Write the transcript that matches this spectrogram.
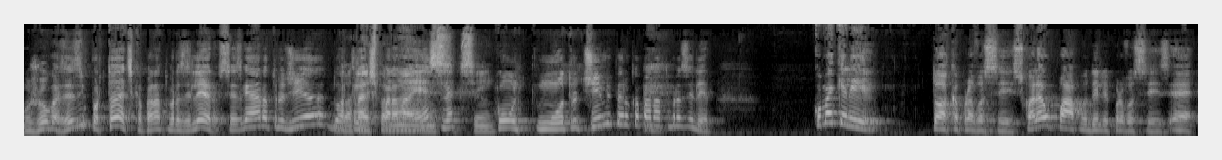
Um jogo, às vezes, importante, Campeonato Brasileiro. Vocês ganharam outro dia do, do Atlético, Atlético, Paranaense, Paranaense né? Sim. Com um outro time pelo Campeonato Brasileiro. Como é que ele toca para vocês? Qual é o papo dele para vocês? É,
